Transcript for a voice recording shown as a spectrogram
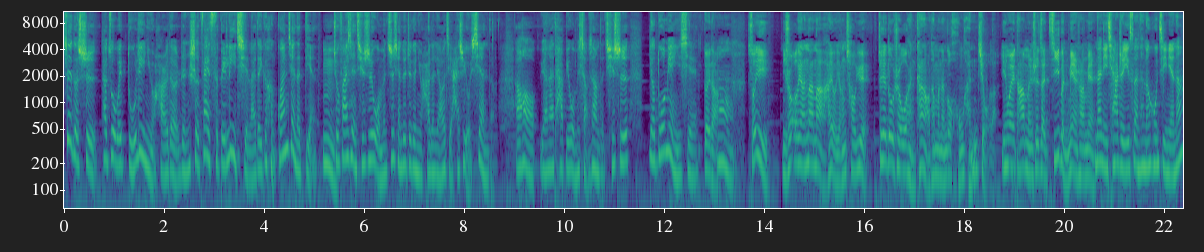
这个是她作为独立女孩的人设再次被立起来的一个很关键的点。嗯就发现其实我们之前对这个女孩的了解还是有限的，然后原来她比我们想象的其实要多面一些。对的，嗯，所以你说欧阳娜娜还有杨超越，这些都是我很看好他们能够红很久的，因为他们是在基本面上面那你掐指一算，他能红几年呢？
